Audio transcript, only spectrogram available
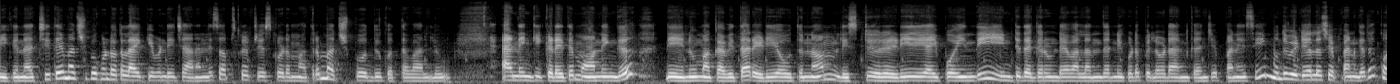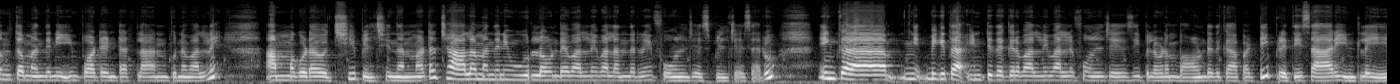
మీకు నచ్చితే మర్చిపోకుండా ఒక లైక్ ఇవ్వండి. ఛానల్ని సబ్స్క్రైబ్ చేసుకోవడం మాత్రం మర్చిపోద్దు కొత్త వాళ్ళు. అండ్ ఇంక ఇక్కడైతే మార్నింగ్ నేను మా కవిత రెడీ అవుతున్నాం. లిస్ట్ రెడీ అయిపోయింది. ఇంటి దగ్గర ఉండే వాళ్ళందరినీ కూడా పిలవడానికి అని చెప్పనేసి ముందు వీడియోలో చెప్పాను కదా కొంతమందిని ఇంపార్టెంట్ అట్లా అనుకున్న వాళ్ళని అమ్మ కూడా వచ్చి పిలిచిందనమాట. చాలా మందిని ఊర్లో ఉండే వాళ్ళని వాళ్ళందరినీ ఫోన్లు చేసి పిలిచేశారు. ఇంకా మిగతా ఇంటి దగ్గర వాళ్ళని వాళ్ళని ఫోన్లు చేసి పిలవడం బాగుండదు కాబట్టి ప్రతిసారి ఇంట్లో ఏ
